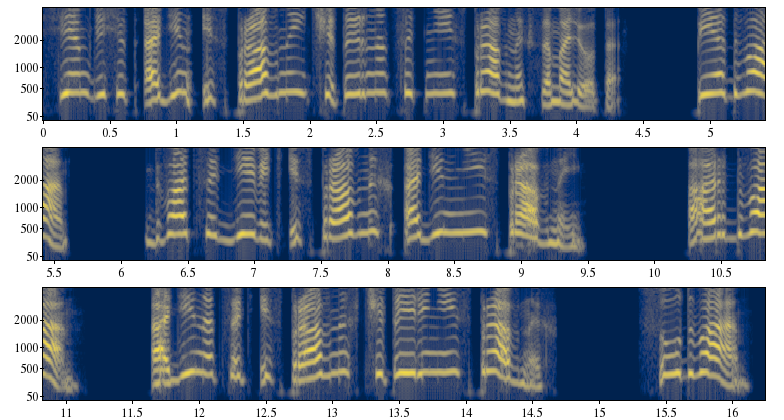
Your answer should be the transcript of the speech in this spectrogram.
71 исправный, 14 неисправных самолета. П-2 – 29 исправных, 1 неисправный. Ар-2 – 11 исправных, 4 неисправных. Су-2 –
